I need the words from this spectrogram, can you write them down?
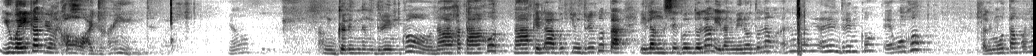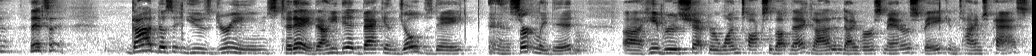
You wake up, you're like, oh, I dreamed. You know? Ang galing ng dream ko. Nakakatakot. Nakakilabot yung dream ko. Pa, ilang segundo lang, ilang minuto lang. Ano na ano yung dream ko? Ewan ko. Kalimutan ko na. It's, God doesn't use dreams today. Now, He did back in Job's day, certainly did. Uh, Hebrews chapter 1 talks about that. God in diverse manners spake in times past.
